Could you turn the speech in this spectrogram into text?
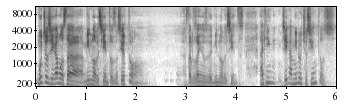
Muchos llegamos hasta 1900, ¿no es cierto? Hasta los años de 1900. ¿Alguien llega a 1800?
